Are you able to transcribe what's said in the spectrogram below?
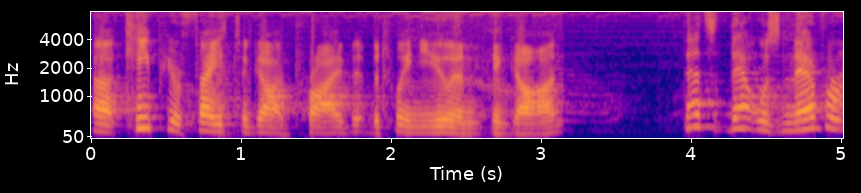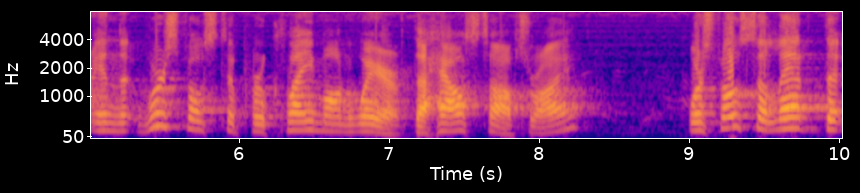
uh, keep your faith to God private between you and, and God. That's, that was never in the. We're supposed to proclaim on where? The housetops, right? We're supposed to let the,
